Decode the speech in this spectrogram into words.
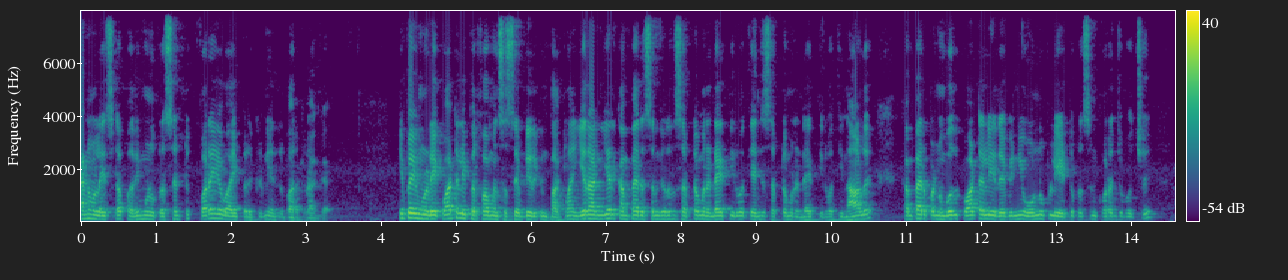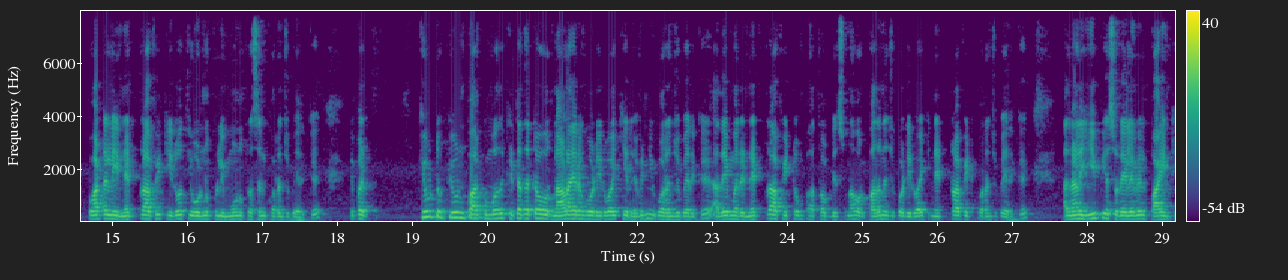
ஆனுவலைஸ்டாக பதிமூணு பர்சன்ட் குறைய வாய்ப்பு இருக்குன்னு எதிர்பார்க்குறாங்க. இப்போ இவங்களுடைய குவார்டர்லி பெர்ஃபார்மன்சஸ் எப்படி இருக்குன்னு பார்க்கலாம். இயர் ஆன் இயர் கம்பேரிசனுங்கிறது செப்டம்பர் ரெண்டாயிரத்தி இருபத்தி அஞ்சு செப்டம்பர் ரெண்டாயிரத்தி இருபத்தி நாலு. கம்பேர் பண்ணும்போது குவார்டர்லி ரெவென்யூ ஒன்று புள்ளி எட்டு பர்சன்ட் குறைஞ்சு போச்சு. குவார்டர்லி நெட் ப்ராஃபிட் இருபத்தி ஒன்று புள்ளி மூணு பர்சன்ட் குறைஞ்சு போயிருக்கு. இப்போ கியூ டு கியூன்னு பார்க்கும்போது கிட்டத்தட்ட ஒரு நாலாயிரம் கோடி ரூபாய்க்கு ரெவென்யூ குறைஞ்சு போயிருக்கு. அதே மாதிரி நெட் ப்ராஃபிட்டும் பார்த்தோம் அப்படின்னு சொன்னால் ஒரு பதினஞ்சு கோடி ரூபாய்க்கு நெட் ப்ராஃபிட் குறைஞ்சு போயிருக்கு. அதனால இபிஎஸ் உடைய லெவல் பாயிண்ட்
